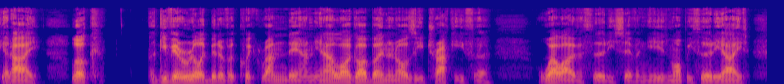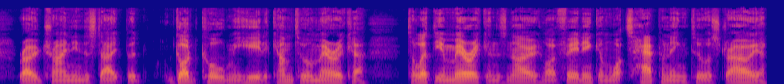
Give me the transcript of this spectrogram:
G'day. Look, I'll give you a really bit of a quick rundown. You know, like I've been an Aussie truckie for well over 37 years, might be 38, road, train, interstate, but God called me here to come to America to let the Americans know, like fair income, what's happening to Australia.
